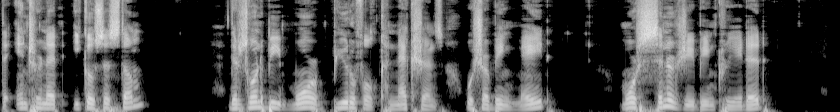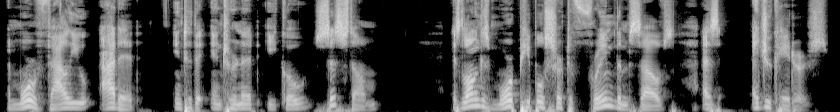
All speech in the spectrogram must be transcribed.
the internet ecosystem. There's going to be more beautiful connections which are being made, more synergy being created, and more value added into the internet ecosystem as long as more people start to frame themselves as educators.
